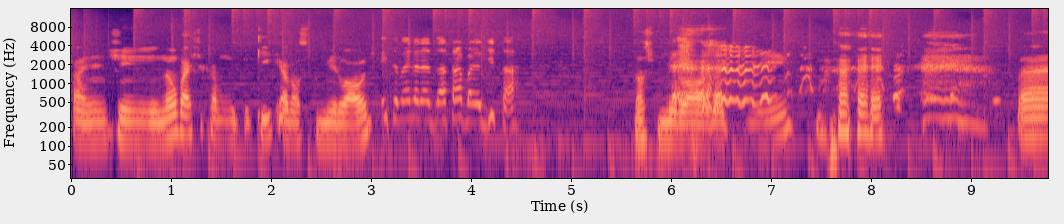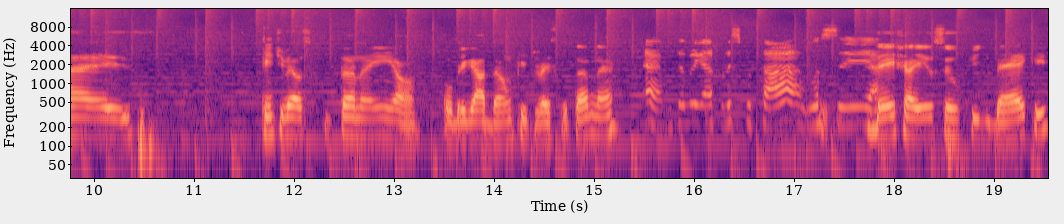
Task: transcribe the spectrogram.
A gente não vai ficar muito aqui, que é o nosso primeiro áudio. E também dá, dá trabalho editar. Nosso primeiro áudio aqui. Mas quem estiver escutando aí, ó, obrigadão quem estiver escutando, né? É, muito obrigada por escutar. Você, Deixa aí o seu feedback.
